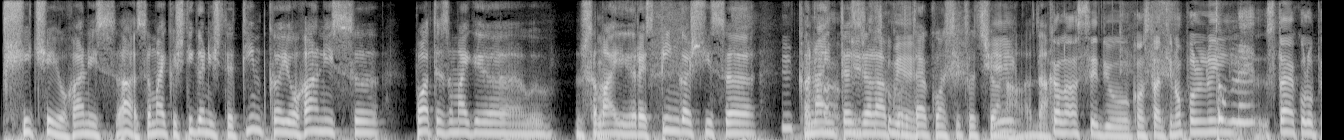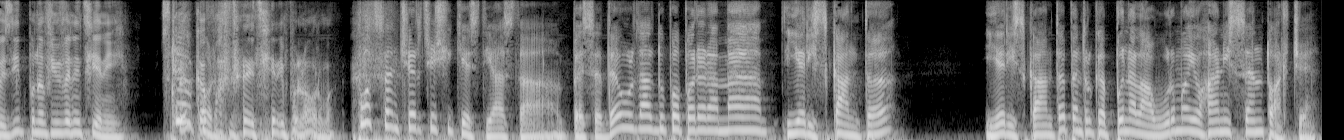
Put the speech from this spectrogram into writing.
Și ce, Iohannis? A, să mai câștigă niște timp, că Iohannis uh, poate să mai, uh, să da. mai respingă și să ca la- înainteze știți la cum e? Curtea Constituțională. E da. ca la sediul Constantinopolului, stai acolo pe zid până vin venețienii. Sper că fac venețienii până la urmă. Pot să încerce și chestia asta PSD-ul, dar după părerea mea e riscantă, e riscantă pentru că până la urmă Iohannis se întoarce.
